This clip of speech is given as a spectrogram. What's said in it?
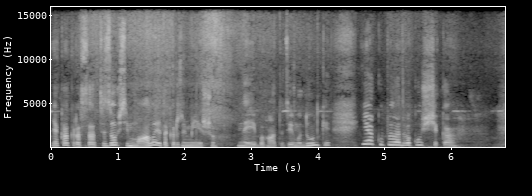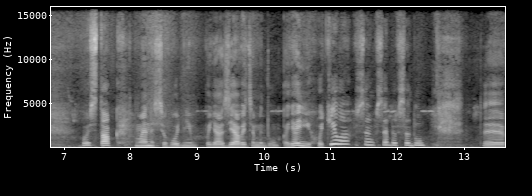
яка краса. Це зовсім мало. Я так розумію, що в неї багато цієї модунки. Я купила два кущика. Ось так в мене сьогодні з'явиться медунка. Я її хотіла все в себе в саду. Е,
